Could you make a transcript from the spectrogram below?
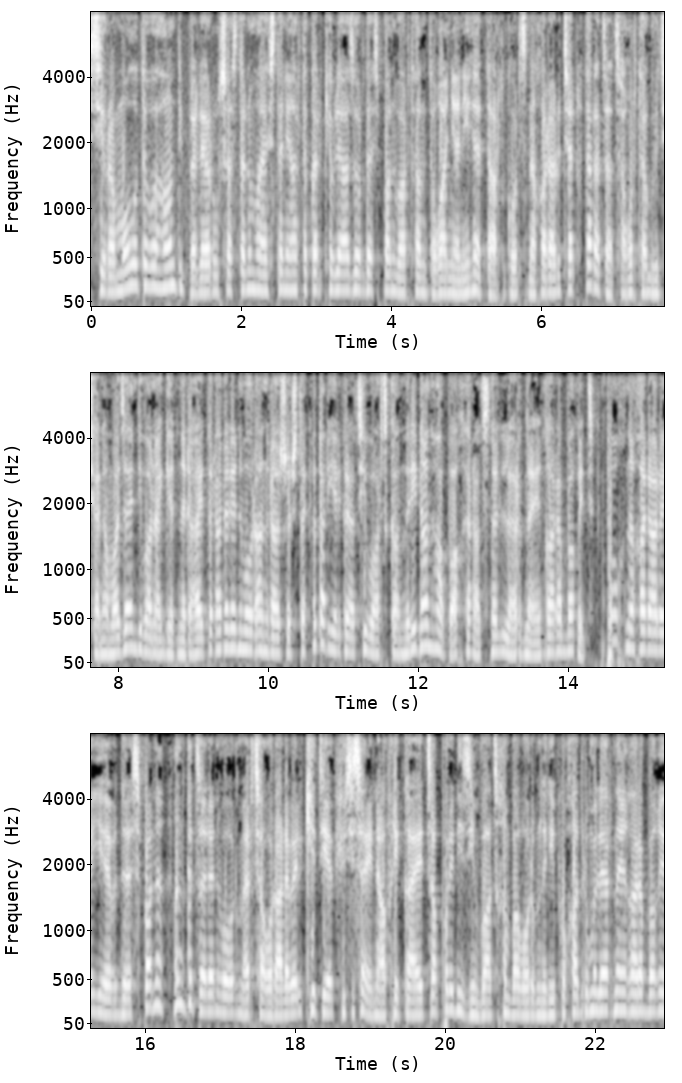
Սիրամոլոտովը հանդիպել է Ռուսաստանում Հայաստանի արտակարգ եւ լիազոր դեսպան Վարդան Տողանյանի հետ արտգործնախարարության տարածած հաղորդագրության համաձայն դիվանագետները հայտարարել են, որ անհրաժեշտ է նոտար երկրացի վարձկաններին անհապաղ հեռացնել Լեռնային Ղարաբաղից։ Փոխնախարարը եւ դեսպանը ընդգծել են, որ Մերձավոր Արևելքից եւ Հյուսիսային Աֆրիկայից ապօրինի զինված խմբավորումների փոխադրումը Լեռնային Ղարաբաղի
